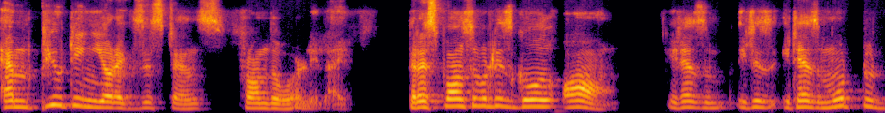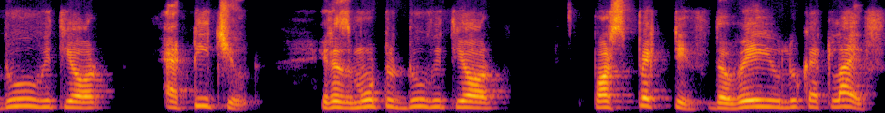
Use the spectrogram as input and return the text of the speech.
amputing your existence from the worldly life. The responsibilities go on. It has, it, is, it has more to do with your attitude, it has more to do with your perspective, the way you look at life.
